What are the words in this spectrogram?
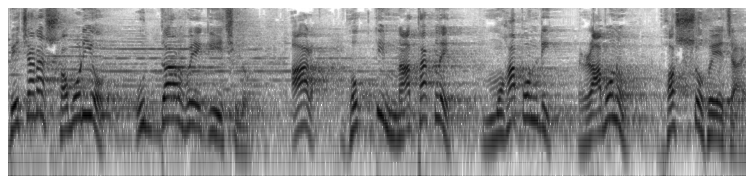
বেচারা সবরীও উদ্ধার হয়ে গিয়েছিল। আর ভক্তি না থাকলে মহাপণ্ডিত রাবণও ভস্য হয়ে যায়।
